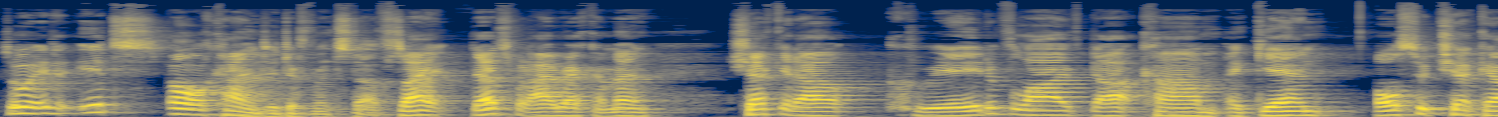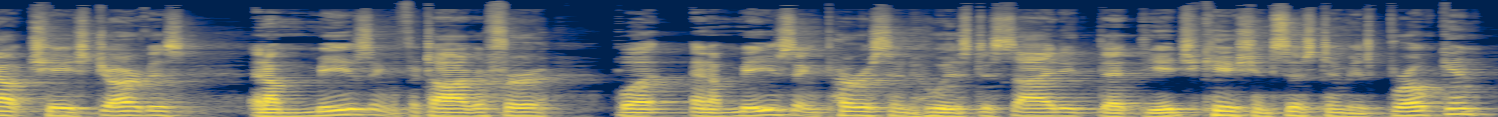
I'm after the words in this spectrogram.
So it, it's all kinds of different stuff. So I, that's what I recommend. Check it out, creativelive.com. Again, also check out Chase Jarvis, an amazing photographer, but an amazing person who has decided that the education system is broken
